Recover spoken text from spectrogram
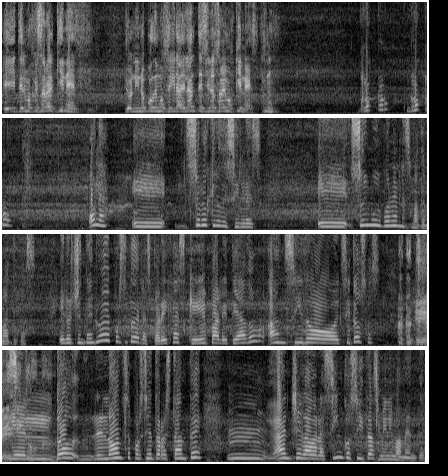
Eh, tenemos que saber quién es. Johnny, no podemos seguir adelante si no sabemos quién es. Hola, eh, solo quiero decirles, eh, soy muy buena en las matemáticas. El 89% de las parejas que he paleteado han sido exitosas. Eh, Y el, do- el 11% restante mm, han llegado a las 5 citas mínimamente.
